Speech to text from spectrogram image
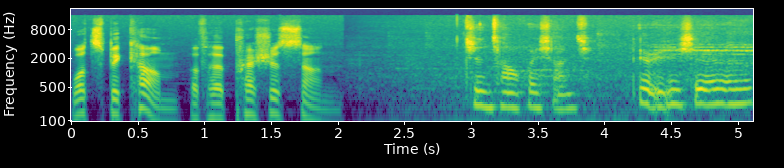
what's become of her precious son. 经常会想起有一些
